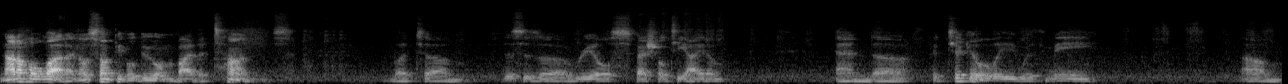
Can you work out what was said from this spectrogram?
not a whole lot. I know some people do them by the tons, but um, this is a real specialty item. And uh, particularly with me um,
